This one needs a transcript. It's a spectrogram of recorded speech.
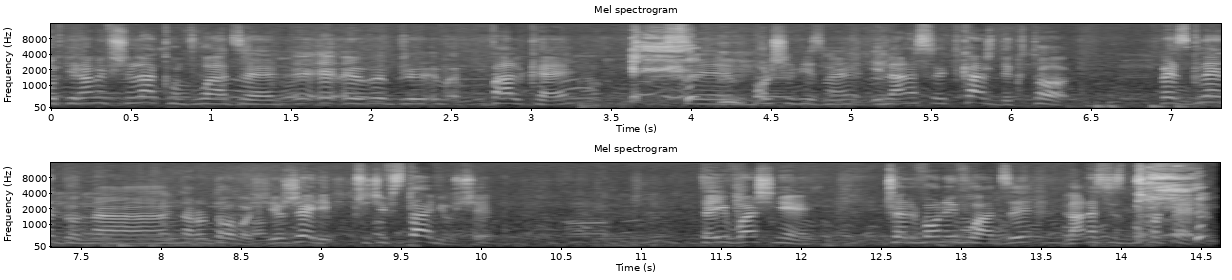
popieramy wszelaką władzę, e, e, e, e, walkę z e, bolszewizmem i dla nas każdy, kto bez względu na narodowość, jeżeli przeciwstawił się tej właśnie czerwonej władzy, dla nas jest bohaterem.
